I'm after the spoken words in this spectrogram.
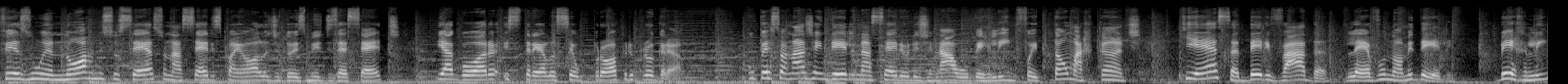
fez um enorme sucesso na série espanhola de 2017 e agora estrela seu próprio programa. O personagem dele na série original, o Berlim, foi tão marcante que essa derivada leva o nome dele. Berlim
